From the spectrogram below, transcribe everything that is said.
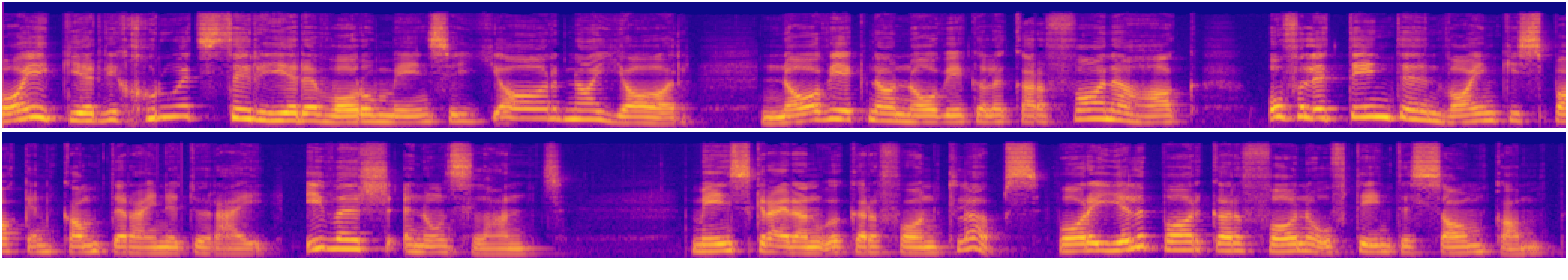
baie keer die grootste rede waarom mense jaar na jaar, naweek na naweek hulle karavane hak of hulle tente en waantjies pak in kampterreine toe ry iewers in ons land. Mense kry dan ook karavaanklubs waar 'n hele paar karavane of tente saamkamp.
